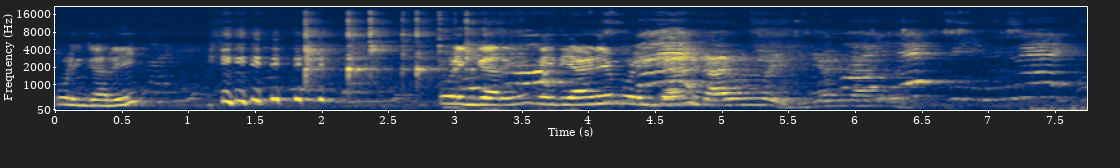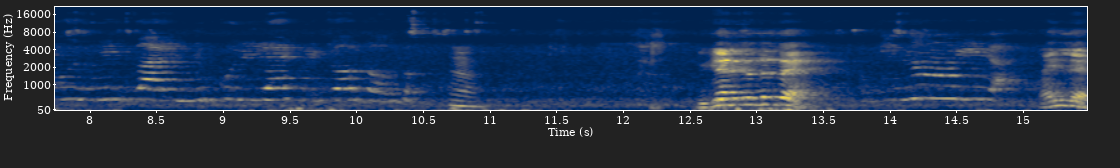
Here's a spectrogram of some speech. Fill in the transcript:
പുളിങ്കറി. പുളിങ്കറി ബിരിയാണിയും പുളിങ്കറി ബിരിയാണി ചായ കൊണ്ടുപോയി ബിരിയാണി ചായ കൊണ്ടുപോയി ആ ബിരിയാണി തന്നിട്ടേ അതില്ലേ?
